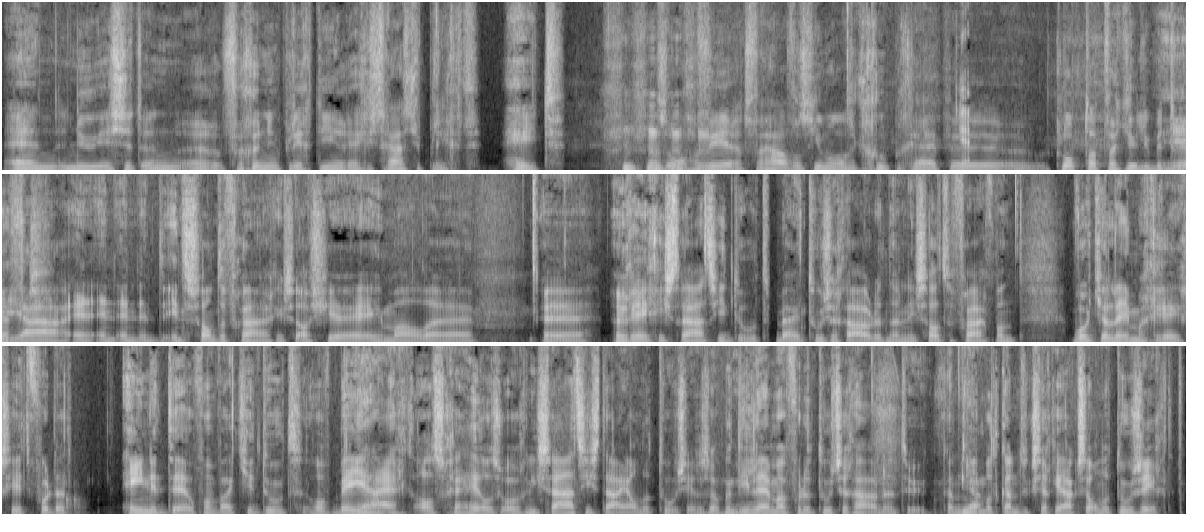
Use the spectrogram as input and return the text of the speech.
En nu is het een eh, vergunningplicht die een registratieplicht heet. Dat is ongeveer het verhaal van Simon, als ik het goed begrijp. Ja. Eh, klopt dat wat jullie betreft? Ja, en, en, en de interessante vraag is, als je eenmaal een registratie doet bij een toezichthouder, dan is altijd de vraag van, word je alleen maar geregistreerd voor dat ene deel van wat je doet? Of ben je Ja. eigenlijk als geheel, als organisatie sta je onder toezicht? Dat is ook een dilemma voor de toezichthouder natuurlijk. Kan, Ja. Iemand kan natuurlijk zeggen, ja, ik sta onder toezicht.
